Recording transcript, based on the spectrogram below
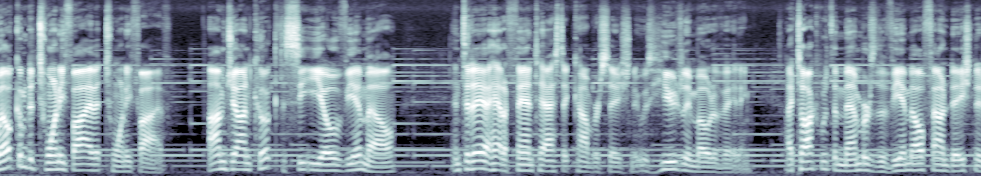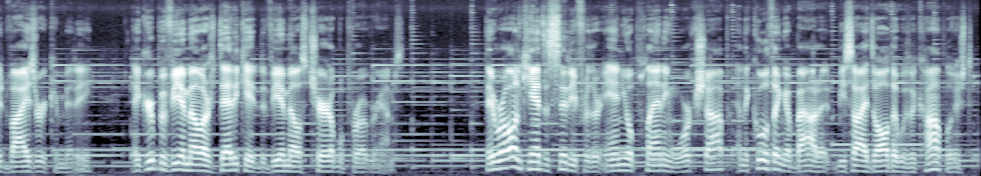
Welcome to 25 at 25. I'm John Cook, the CEO of VML, and today I had a fantastic conversation. It was hugely motivating. I talked with the members of the VML Foundation Advisory Committee, a group of VMLers dedicated to VML's charitable programs. They were all in Kansas City for their annual planning workshop, and the cool thing about it, besides all that was accomplished,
